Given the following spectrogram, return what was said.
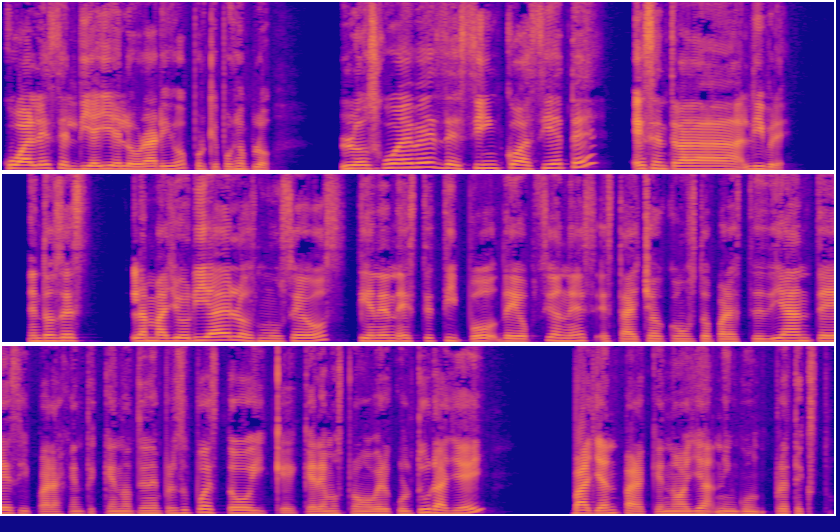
cuál es el día y el horario, porque, por ejemplo, los jueves de 5 a 7 es entrada libre. Entonces, la mayoría de los museos tienen este tipo de opciones. Está hecho con gusto para estudiantes y para gente que no tiene presupuesto y que queremos promover cultura, Jay. Vayan para que no haya ningún pretexto.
